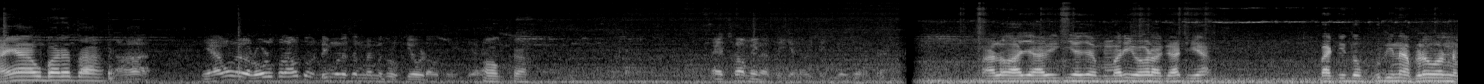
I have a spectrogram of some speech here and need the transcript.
અહીંયા ઊભા રહેતા. હા. ત્યાં હું રોડ ઉપર આવતો ડિમોલેશનમાં મેં થોડું કેવડાવતો ઓકે. એ છ મહિના થઈ ગયા હાલો આજે આવી ગયા છે મરીવાળા ગાંઠિયા. બાકી તો પુદીના ફ્લેવર ને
